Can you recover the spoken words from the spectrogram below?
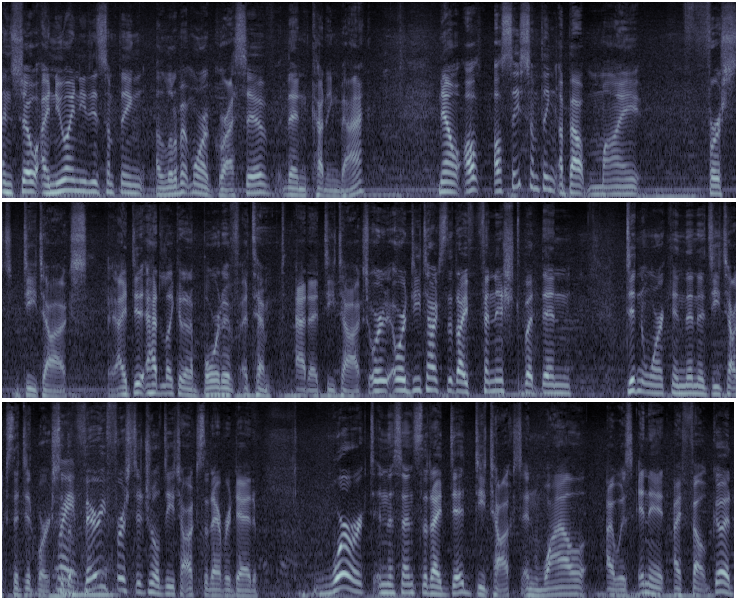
And so I knew I needed something a little bit more aggressive than cutting back. Now, I'll, I'll say something about my first detox. I did had like an abortive attempt at a detox or, or a detox that I finished but then didn't work and then a detox that did work. So Right. the very first digital detox that I ever did worked in the sense that I did detox and while I was in it, I felt good.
